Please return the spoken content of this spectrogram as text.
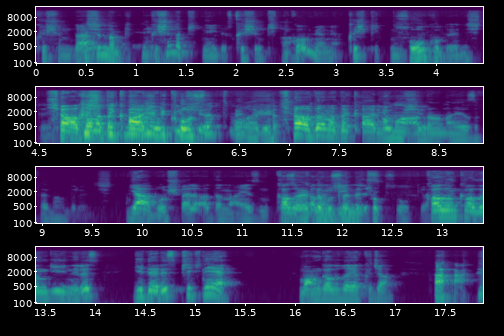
Kışında. Kışın da mı pikniğe? Kışın da pikniğe gideriz. Kışın piknik Aa. olmuyor mu ya? Kış pikniği. Soğuk oluyor işte. Ya Kış Adana'da pikniği kar diye yok bir konsept mi var ya? Ya Adana'da kar yok Ama şey yok. Ayazı fenadır işte. Ya boş ver Adana ayazını. Kalın Özellikle kalın bu sene giyiniriz. çok soğuk ya. Kalın kalın giyiniriz. Gideriz pikniğe. Mangalı da yakacağım.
